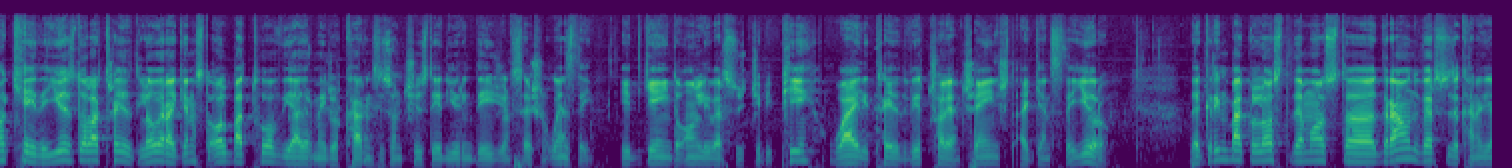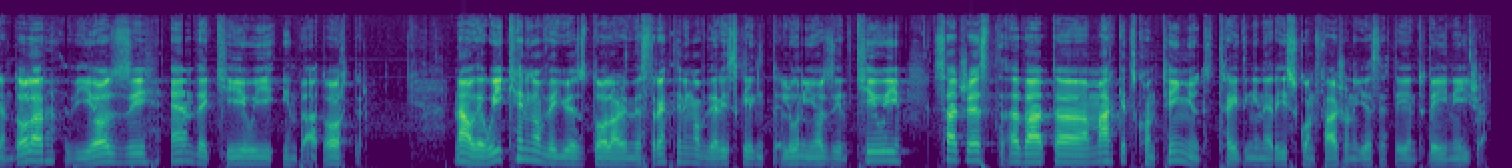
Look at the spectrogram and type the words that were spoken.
Okay, the US dollar traded lower against all but two of the other major currencies on Tuesday during the Asian session Wednesday. It gained only versus GBP, while it traded virtually unchanged against the euro. The greenback lost the most uh, ground versus the Canadian dollar, the Aussie, and the Kiwi in that order. Now, the weakening of the US dollar and the strengthening of the risk-linked Loonie, Aussie, and Kiwi suggest that uh, markets continued trading in a risk-on fashion yesterday and today in Asia.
